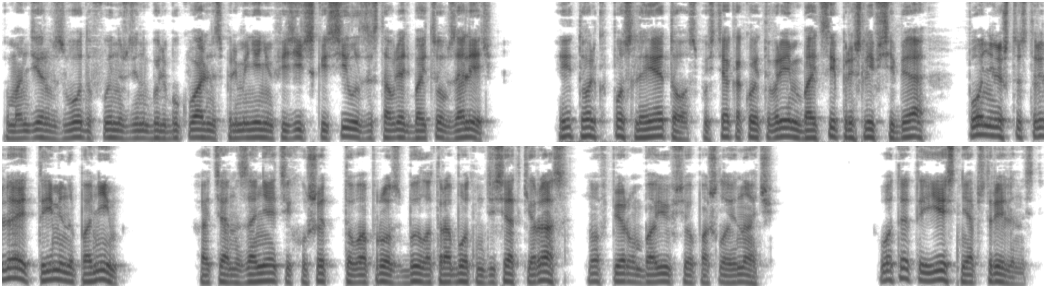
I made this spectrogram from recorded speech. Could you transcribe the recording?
Командиры взводов вынуждены были буквально с применением физической силы заставлять бойцов залечь. И только после этого, спустя какое-то время, бойцы пришли в себя, поняли, что стреляет-то именно по ним. Хотя на занятиях уж этот вопрос был отработан десятки раз, но в первом бою все пошло иначе. Вот это и есть необстрелянность.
